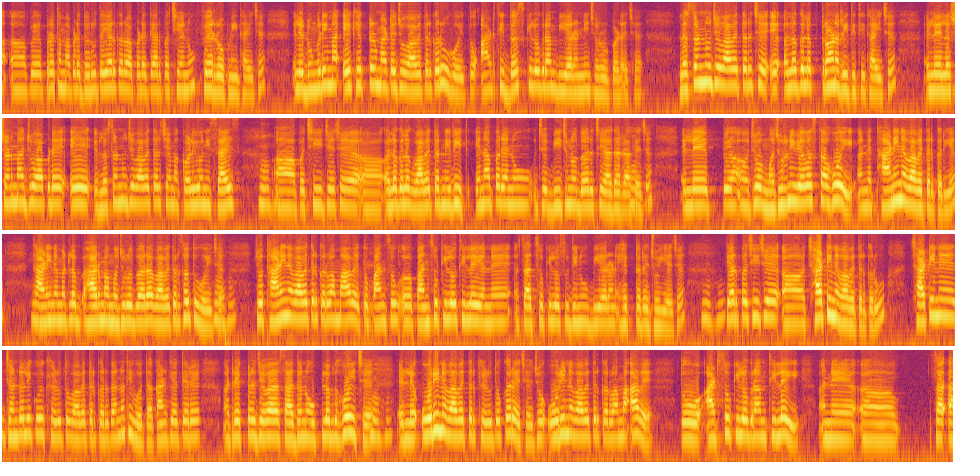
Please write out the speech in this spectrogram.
પ્રથમ આપણે ધરુ તૈયાર કરવા પડે ત્યાર પછી એનું ફેર રોપણી થાય છે. એટલે ડુંગળીમાં એક હેક્ટર માટે જો વાવેતર કરવું હોય તો આઠથી દસ કિલોગ્રામ બિયારણની જરૂર પડે છે. લસણનું જે વાવેતર છે એ અલગ અલગ ત્રણ રીતથી થાય છે. એટલે લસણમાં જો આપણે એ લસણનું જે વાવેતર છે એમાં કળીઓની સાઇઝ પછી જે છે અલગ અલગ વાવેતરની રીત એના પર એનું જે બીજનો દર છે આધાર રાખે છે. એટલે જો મજૂરની વ્યવસ્થા હોય અને થાણીને વાવેતર કરીએ થાણીને મતલબ હારમાં મજૂરો દ્વારા વાવેતર થતું હોય છે. જો થાણીને વાવેતર કરવામાં આવે તો પાંચસો પાંચસો કિલોથી લઈ અને સાતસો કિલો સુધીનું બિયારણ હેક્ટરે જોઈએ છે. ત્યાર પછી છે છાંટીને વાવેતર કરવું. છાંટીને જનરલી કોઈ ખેડૂતો વાવેતર કરતા નથી હોતા કારણ કે અત્યારે ટ્રેક્ટર જેવા સાધનો ઉપલબ્ધ હોય છે એટલે ઓરીને વાવેતર ખેડૂતો કરે છે. જો ઓરીને વાવેતર કરવામાં આવે તો આઠસો કિલોગ્રામથી લઈ અને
